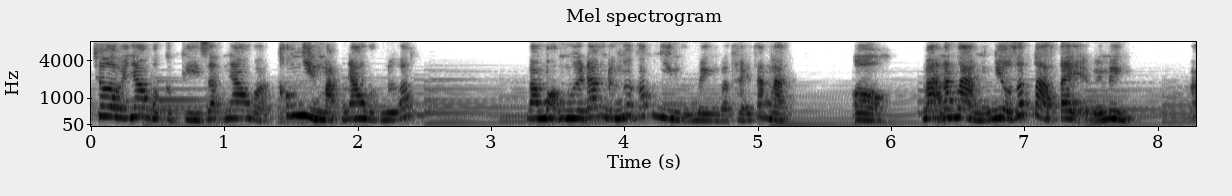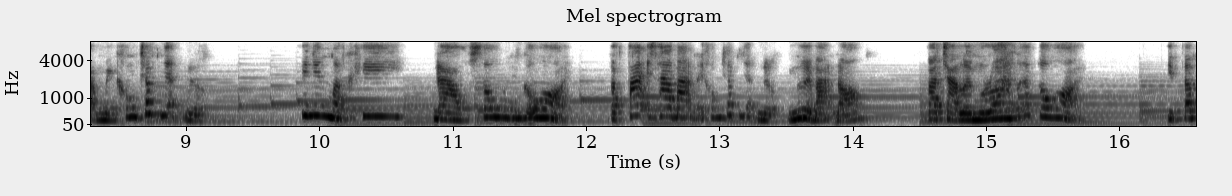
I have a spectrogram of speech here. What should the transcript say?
chơi với nhau và cực kỳ giận nhau và không nhìn mặt nhau được nữa. Và mọi người đang đứng ở góc nhìn của mình và thấy rằng là ờ bạn đang làm những điều rất là tệ với mình và mình không chấp nhận được. Thế nhưng mà khi đào sâu những câu hỏi, và tại sao bạn lại không chấp nhận được người bạn đó? Và trả lời một loạt các câu hỏi, thì tâm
